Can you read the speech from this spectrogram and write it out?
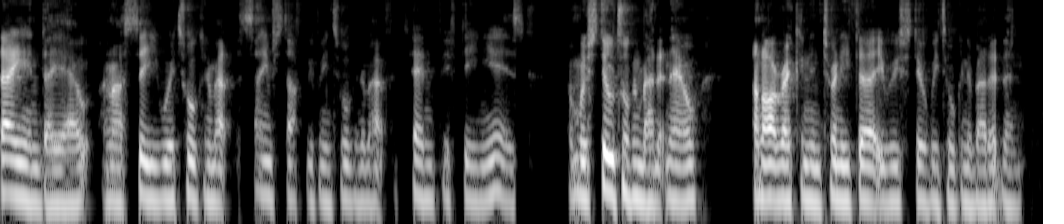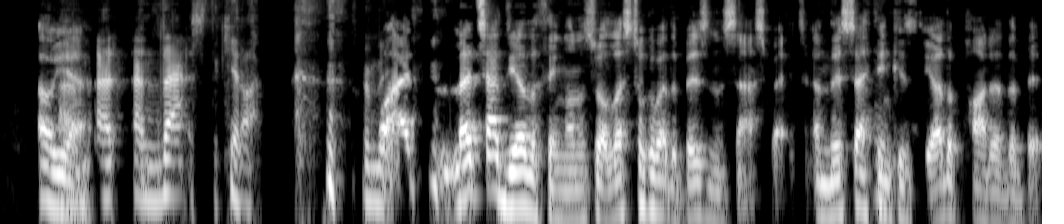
day in day out. And I see we're talking about the same stuff we've been talking about for 10, 15 years, and we're still talking about it now. And I reckon in 2030 we'll still be talking about it then. Oh yeah. Um, and, and that's the killer. Well, I, let's add the other thing on as well. Let's talk about the business aspect, and this I think is the other part of the bit.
